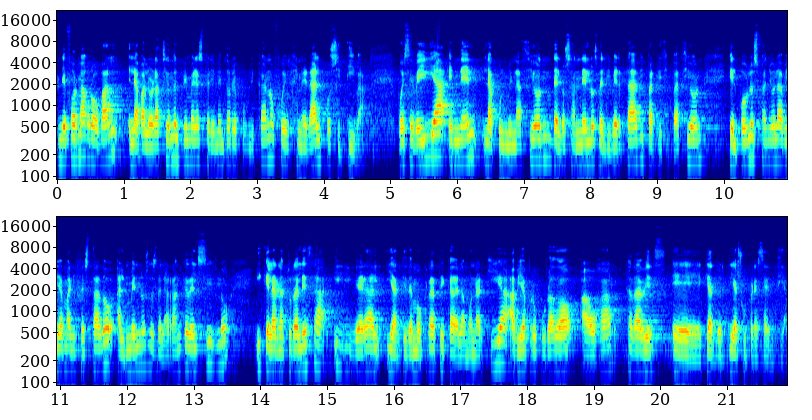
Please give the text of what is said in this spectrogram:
de forma global, la valoración del primer experimento republicano fue en general positiva, pues se veía en él la culminación de los anhelos de libertad y participación que el pueblo español había manifestado al menos desde el arranque del siglo y que la naturaleza iliberal y antidemocrática de la monarquía había procurado ahogar cada vez eh, que advertía su presencia.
